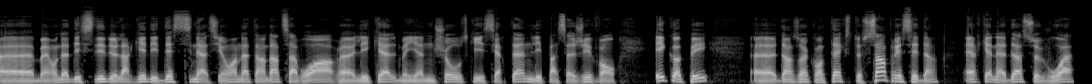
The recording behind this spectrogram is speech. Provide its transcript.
Euh, ben, on a décidé de larguer des destinations en attendant de savoir euh, lesquelles. Mais il y a une chose qui est certaine, les passagers vont écoper. dans un contexte sans précédent, Air Canada se voit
